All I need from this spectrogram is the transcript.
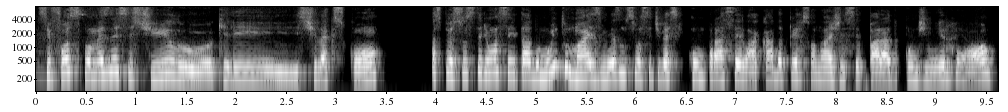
Se fosse pelo menos nesse estilo, aquele estilo XCOM, as pessoas teriam aceitado muito mais, mesmo se você tivesse que comprar, sei lá, cada personagem separado com dinheiro real,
